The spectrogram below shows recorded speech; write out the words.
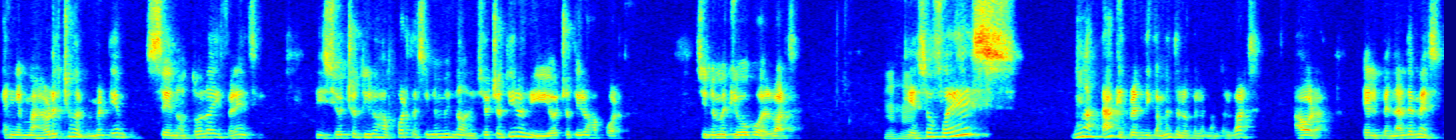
En el mejor dicho, en el primer tiempo, se notó la diferencia. 18 tiros a puerta, si no, me, no 18 tiros y 8 tiros a puerta, si no me equivoco, del Barça. Uh -huh. Que eso fue un ataque prácticamente lo que le mandó el Barça. Ahora, el penal de Messi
